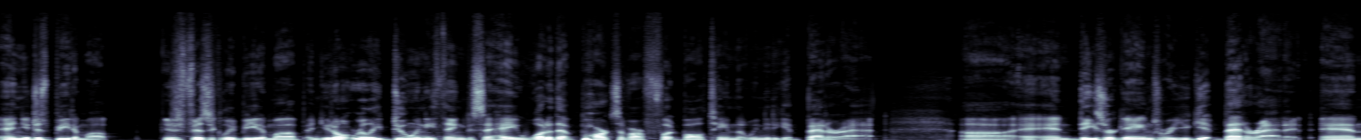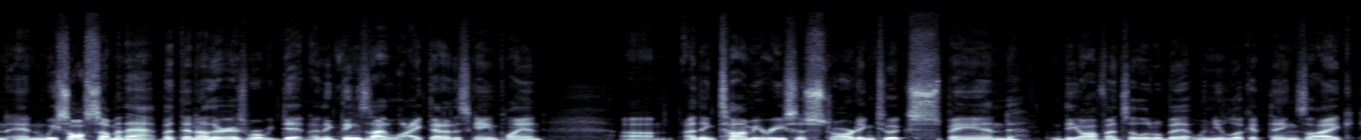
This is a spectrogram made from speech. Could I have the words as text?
and you just beat them up. You just physically beat them up, and you don't really do anything to say, "Hey, what are the parts of our football team that we need to get better at?" Uh, and these are games where you get better at it, and and we saw some of that, but then other areas where we didn't. I think things that I liked out of this game plan. Um, I think Tommy Rees is starting to expand the offense a little bit. When you look at things like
